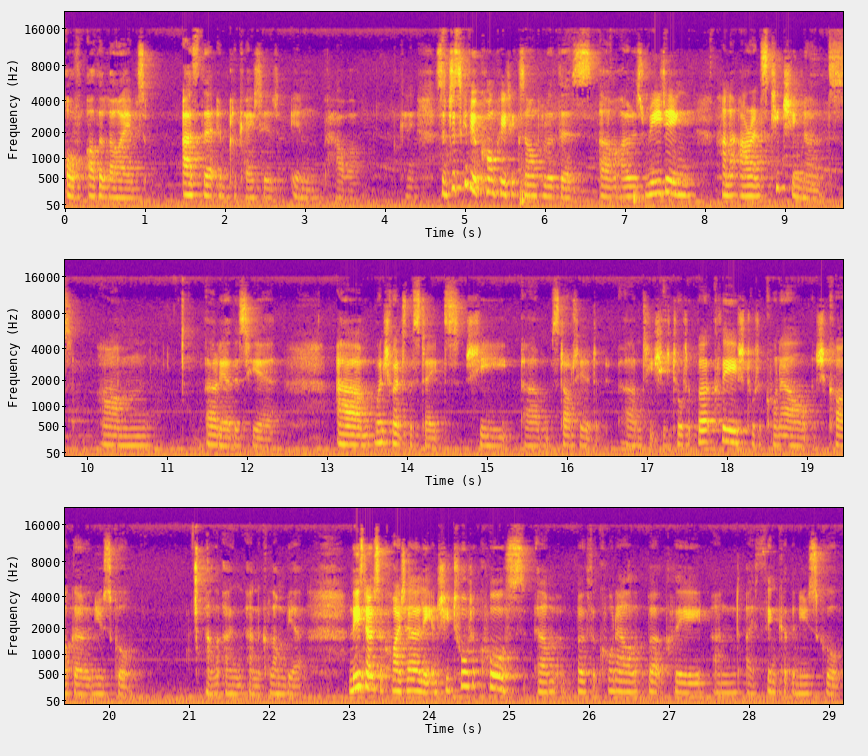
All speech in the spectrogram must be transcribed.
of other lives as they're implicated in power. Okay, so just to give you a concrete example of this, um, I was reading Hannah Arendt's teaching notes um, earlier this year. Um, when she went to the States, she um, started um, teaching. She taught at Berkeley, she taught at Cornell, Chicago, New School, and, and, and Columbia. And these notes are quite early, and she taught a course um, both at Cornell, at Berkeley, and I think at the New School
